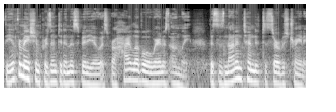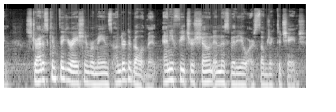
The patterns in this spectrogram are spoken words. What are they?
The information presented in this video is for high-level awareness only. This is not intended to serve as training. Stratus configuration remains under development. Any features shown in this video are subject to change.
